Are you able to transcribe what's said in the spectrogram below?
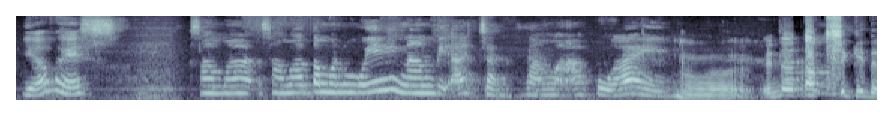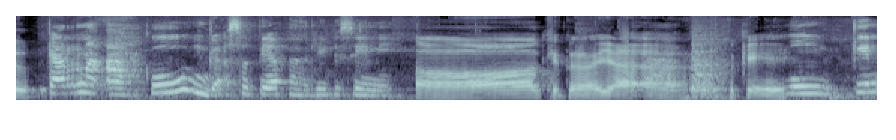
ya wes sama sama temenmu ini nanti aja sama aku aja Oh, itu toxic itu. karena aku nggak setiap hari ke sini Oh, gitu ya. ah. Oke. mungkin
